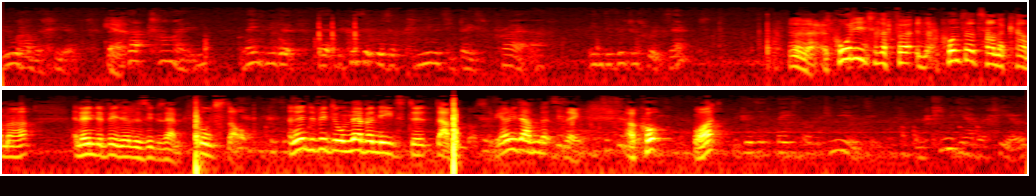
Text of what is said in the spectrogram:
we all have a chiyuv. But Yeah. At that time, maybe that, that because it was a community-based prayer, individuals were exempt. No, no, no. According to the fir- according to the Tanakama, an individual is exempt. Full stop. An individual never needs to daven Muslim. You only daven that's the thing. What? Because it's based on the community. And the community have a chiyuv,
